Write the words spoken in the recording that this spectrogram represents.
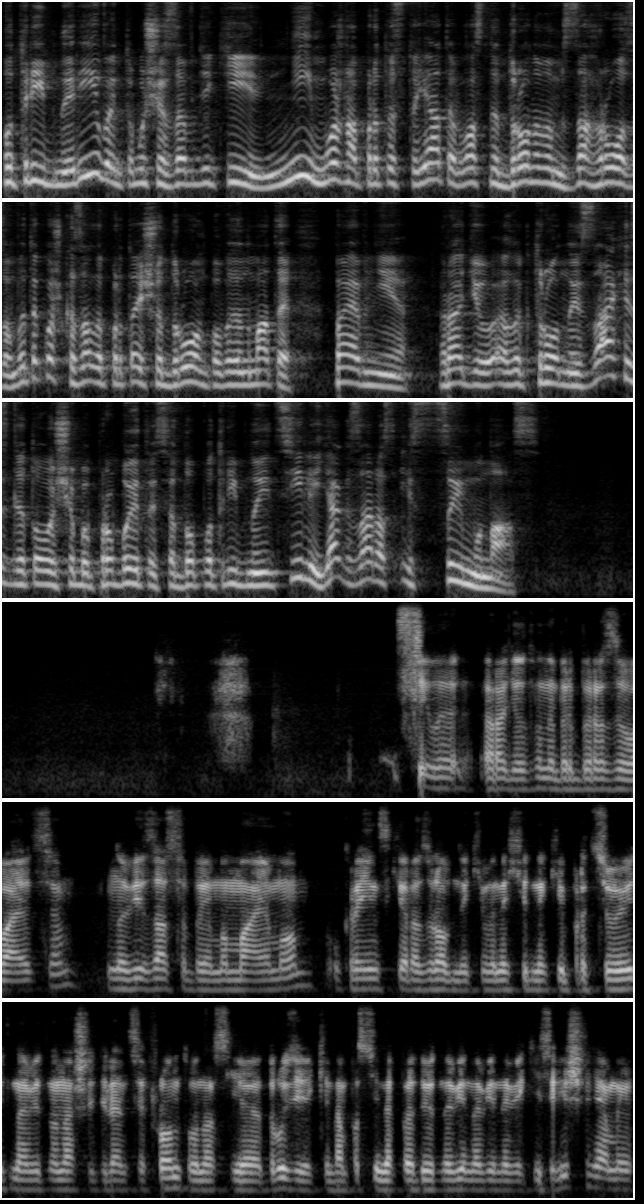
потрібний рівень, тому що завдяки ній можна протистояти власне дроновим загрозам. Ви також казали про те, що дрон повинен мати певні радіоелектронний захист для того, щоб пробитися до потрібної цілі. Як зараз із цим у нас? Сили радіоелектронної боротьби розвиваються. Нові засоби ми маємо. Українські розробники, винахідники працюють навіть на нашій ділянці фронту. У нас є друзі, які нам постійно передають нові нові нові якісь рішення. Ми їх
